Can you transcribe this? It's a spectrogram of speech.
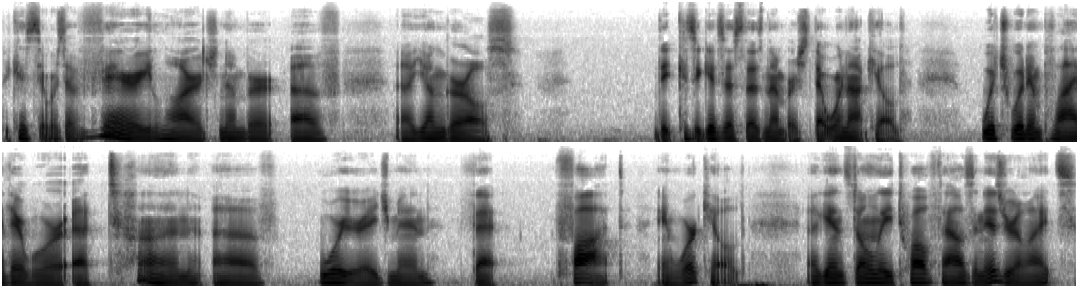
because there was a very large number of uh, young girls because it gives us those numbers that were not killed, which would imply there were a ton of warrior age men that fought and were killed against only 12,000 Israelites.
